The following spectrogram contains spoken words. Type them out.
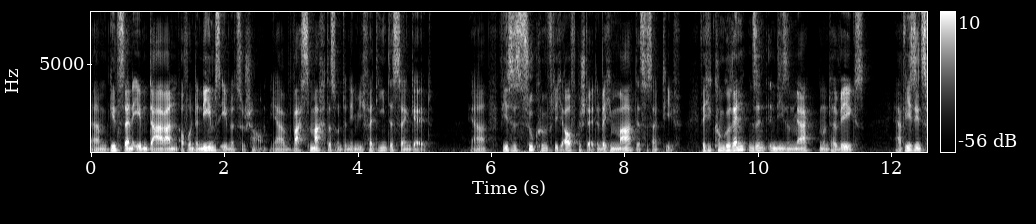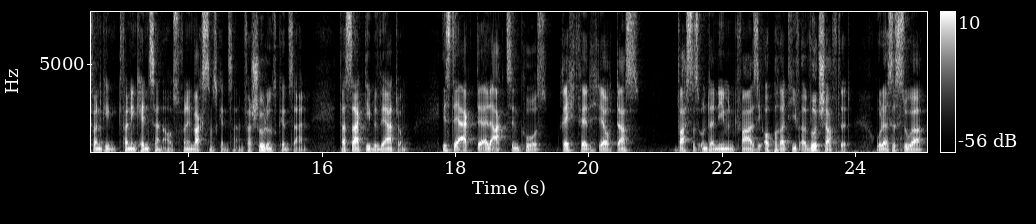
ähm, gilt es dann eben daran, auf Unternehmensebene zu schauen. Ja, was macht das Unternehmen? Wie verdient es sein Geld? Ja, wie ist es zukünftig aufgestellt? In welchem Markt ist es aktiv? Welche Konkurrenten sind in diesen Märkten unterwegs? Ja, wie sieht es von, von den Kennzahlen aus, von den Wachstumskennzahlen, Verschuldungskennzahlen? Was sagt die Bewertung? Ist der aktuelle Aktienkurs, rechtfertigt er auch das, was das Unternehmen quasi operativ erwirtschaftet? Oder ist es sogar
